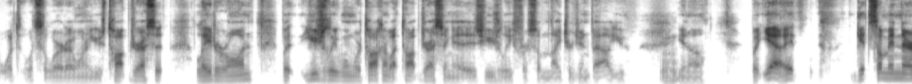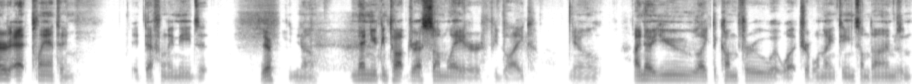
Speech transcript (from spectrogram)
what's what's the word I want to use? Top dress it later on, but usually when we're talking about top dressing, it is usually for some nitrogen value, Mhm. you know. But yeah, it get some in there at planting. It definitely needs it. Yeah. you know. And then you can top dress some later if you'd like. You know, I know you like to come through with what triple nineteen sometimes, and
